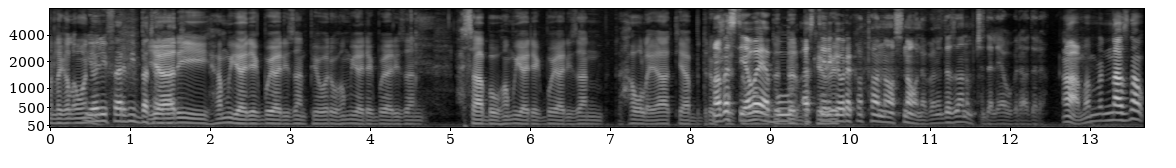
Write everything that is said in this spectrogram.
من لەگەڵ ئەوە یاری فەرمی بە یاری هەموو یاریێک بۆ یاریزان پێوەرە و هەموو یاریێک بۆ یاریزان حساب و هەموو یاریەک بۆ یاریزان هەوڵەیە تیا بدرە مەبستی ئەوەیە بوو ئەستێری گەورەکە تا ناسناو نەبن و دەزانم چ دەلێ و برادرە نازناو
